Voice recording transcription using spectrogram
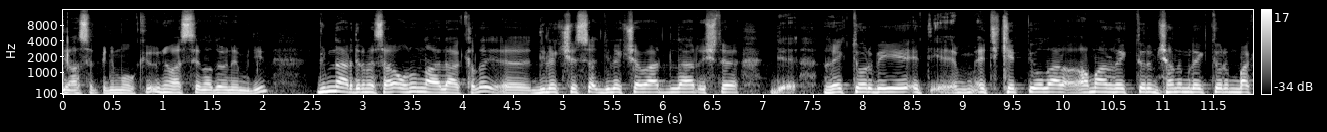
Siyaset bilimi okuyor. Üniversitenin adı önemli değil. Günlerdir mesela onunla alakalı e, dilekçesi, dilekçe verdiler. İşte di- rektör beyi et- etiketliyorlar. Aman rektörüm, canım rektörüm bak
